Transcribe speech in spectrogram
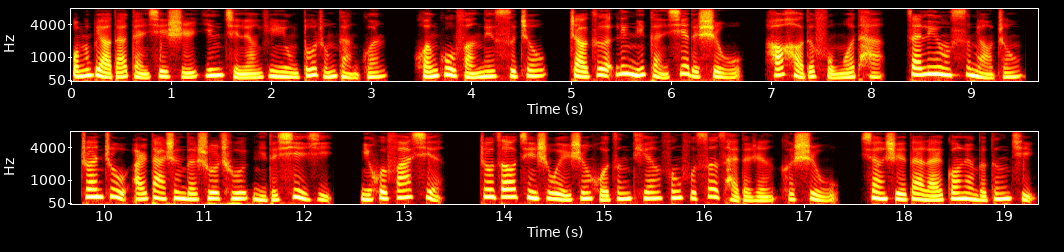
我们表达感谢时应尽量运用多种感官，环顾房内四周，找个令你感谢的事物，好好的抚摸它，再利用四秒钟专注而大声的说出你的谢意。你会发现，周遭尽是为生活增添丰富色彩的人和事物，像是带来光亮的灯具，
